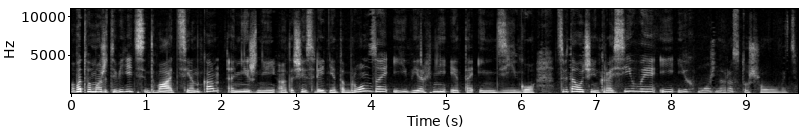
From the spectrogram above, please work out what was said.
Вот вы можете видеть два оттенка. Нижний, а, точнее средний это бронза и верхний это индиго. Цвета очень красивые и их можно растушевывать.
